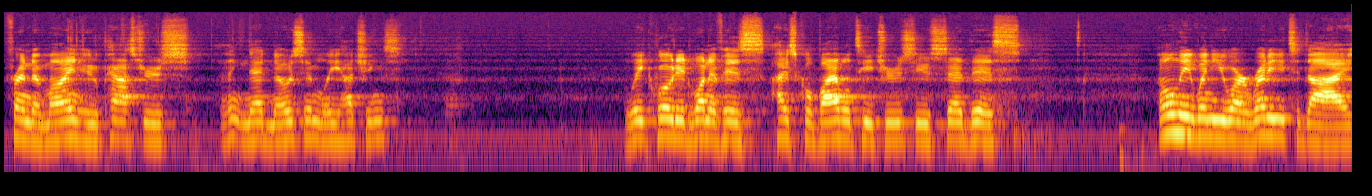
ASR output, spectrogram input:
friend of mine who pastors, I think Ned knows him, Lee Hutchings. Lee quoted one of his high school Bible teachers who said this Only when you are ready to die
